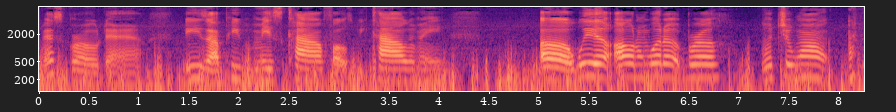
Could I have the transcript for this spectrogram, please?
Let's scroll down. These are people miss call. Folks be calling me. Uh, Will Odom, what up, bro? What you want?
